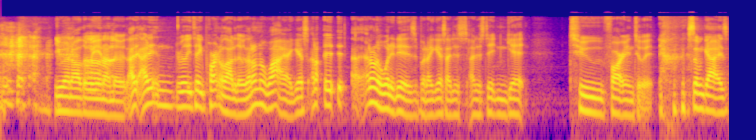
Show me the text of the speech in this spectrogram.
you went all the way in on Uh, those. I, I didn't really take part in a lot of those. I don't know why. I guess I don't it, it, I don't know what it is, but I guess I just I just didn't get too far into it. Some guys,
